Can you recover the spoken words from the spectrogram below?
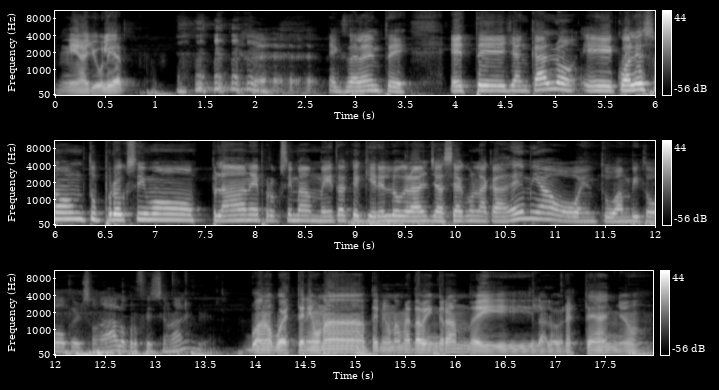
Nia Juliet. Excelente. Este, Giancarlo, eh, ¿cuáles son tus próximos planes, próximas metas que quieres lograr, ya sea con la academia o en tu ámbito personal o profesional? Bueno, pues tenía una, tenía una meta bien grande y la logré este año,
